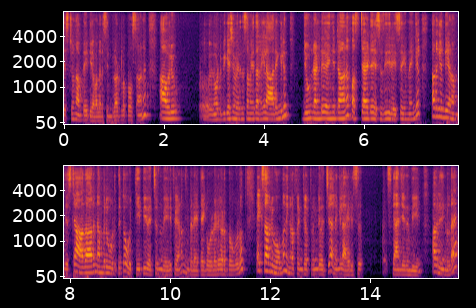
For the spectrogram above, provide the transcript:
ജസ്റ്റ് ഒന്ന് അപ്ഡേറ്റ് ചെയ്യുക. വളരെ സിമ്പിൾ ആയിട്ടുള്ള പ്രോസസ് ആണ്. ആ ഒരു നോട്ടിഫിക്കേഷൻ വരുന്ന സമയത്ത് അല്ലെങ്കിൽ ആരെങ്കിലും ജൂൺ രണ്ട് കഴിഞ്ഞിട്ടാണ് ഫസ്റ്റ് ആയിട്ട് എസ് എസ് സി രജിസ്റ്റർ ചെയ്യുന്നതെങ്കിൽ അവർക്ക് എന്ത് ചെയ്യണം? ജസ്റ്റ് ആധാർ നമ്പർ കൊടുത്തിട്ട് ഒ ടി പി വെച്ച് ഒന്ന് വെരിഫൈ ചെയ്യണം. നിങ്ങളുടെ ഡേറ്റയ്ക്ക് ഓൾറെഡി അവിടെ പോകുള്ളൂ. എക്സാമിന് പോകുമ്പോൾ നിങ്ങളുടെ ഫിംഗർ പ്രിന്റ് വെച്ച് അല്ലെങ്കിൽ ഐറിസ് സ്കാൻ ചെയ്ത് എന്ത് ചെയ്യും? അവർ നിങ്ങളുടെ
